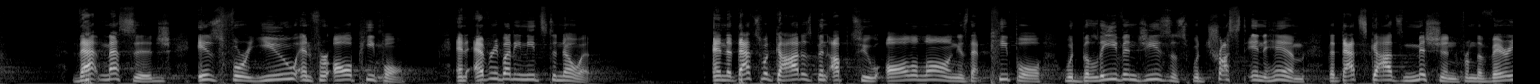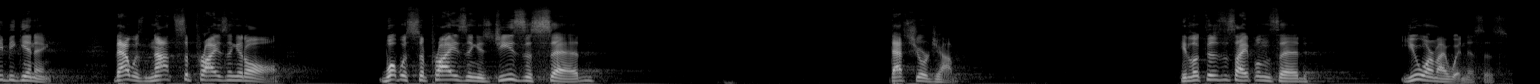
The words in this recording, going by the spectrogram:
that message is for you and for all people, and everybody needs to know it. And that that's what God has been up to all along is that people would believe in Jesus, would trust in him, that that's God's mission from the very beginning. That was not surprising at all. What was surprising is Jesus said, That's your job. He looked at his disciples and said, You are my witnesses.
